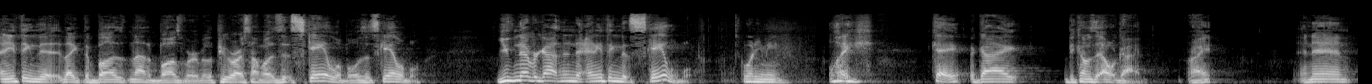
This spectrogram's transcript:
anything that like the buzz, not a buzzword, but the people are always talking about. Is it scalable? Is it scalable? You've never gotten into anything that's scalable. What do you mean? like, okay, a guy becomes the elk guide, right? And then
